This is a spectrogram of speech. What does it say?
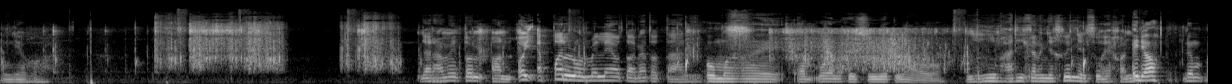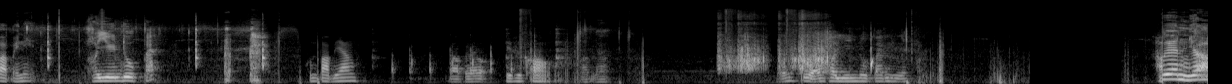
อันเดียวพอ อย่าทำให้ต้นอ่อนเอ้ยแอปเปิลหล่นไปแล้วต่อหน้าต่อตาเลยโอ้ไม่แอปเปิลคือชีวิตเรานี่พระอาทิตย์กำลังจะขึ้นอย่างสวยเขาเอ้ยเดี๋ยวลืมปรับไอ้นี่เขายืนดูแป๊บคุณปรับยังปรับแล้วพี่พี่คอปรับแล้วเฮ้ยสวยเขายืนดูแป๊บนึงนะเพื่อนอยา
